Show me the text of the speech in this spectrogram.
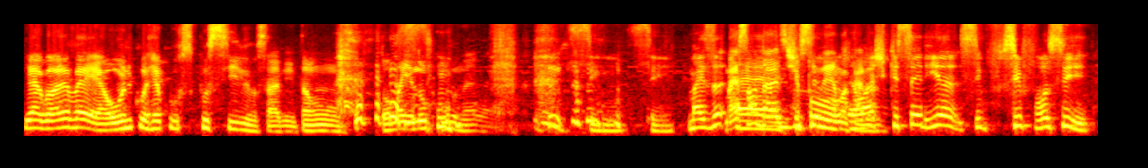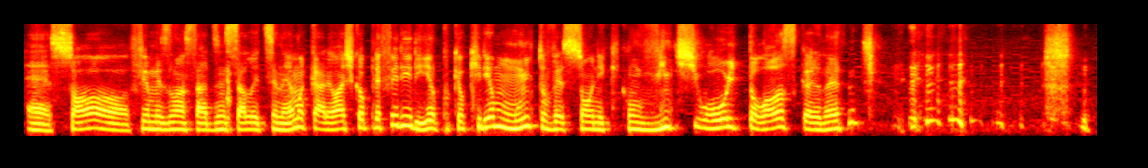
e agora, velho, é o único recurso possível, sabe? Então, toma aí no cu, né, velho? Sim, sim. Mas, Mas é, saudades do tipo, cinema, eu cara. acho que seria, se, se fosse é, só filmes lançados em sala de cinema, cara, eu acho que eu preferiria, porque eu queria muito ver Sonic com 28 Oscar, né?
